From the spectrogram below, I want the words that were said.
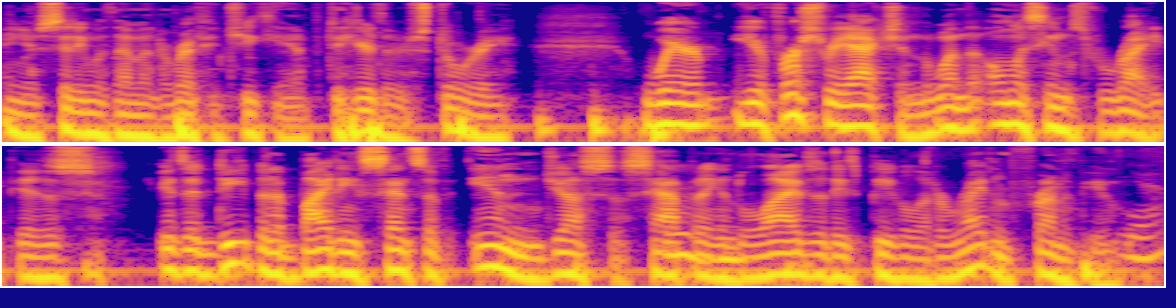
and you're sitting with them in a refugee camp to hear their story, where your first reaction, the one that only seems right, is it's a deep and abiding sense of injustice happening mm-hmm. in the lives of these people that are right in front of you. Yeah.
